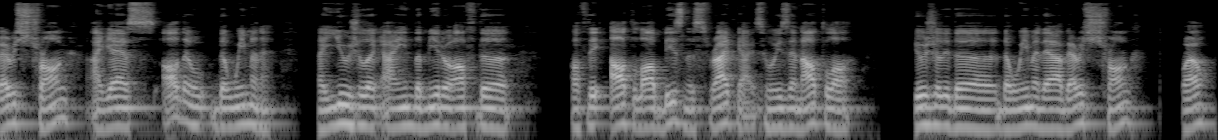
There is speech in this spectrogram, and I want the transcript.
very strong. I guess all the the women uh, usually are in the middle of the of the outlaw business, right, guys? Who is an outlaw? Usually the the women they are very strong. Well,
